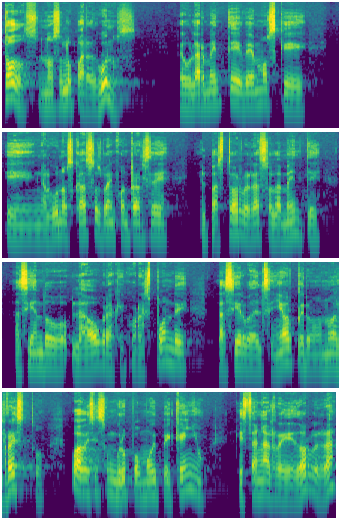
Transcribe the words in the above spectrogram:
todos, no solo para algunos. Regularmente vemos que en algunos casos va a encontrarse el pastor, ¿verdad? Solamente haciendo la obra que corresponde la sierva del Señor, pero no el resto. O a veces un grupo muy pequeño que están alrededor, ¿verdad?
